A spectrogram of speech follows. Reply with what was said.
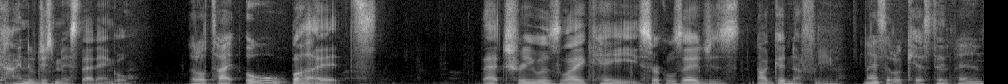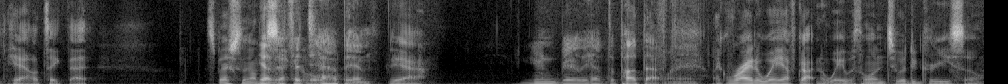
kind of just missed that angle. Little tight. Ooh, But that tree was like, hey, circle's edge is not good enough for you. nice little kiss to the pin. Yeah, I'll take that. Especially on the second Yeah, that's a hole. tap in. Yeah. You barely have to putt that one in. Like right away, I've gotten away with one to a degree. So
